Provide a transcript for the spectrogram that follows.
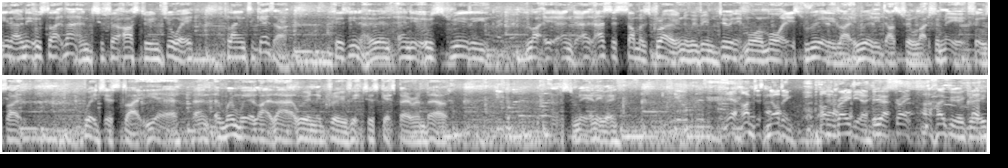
You know, and it was like that, and to, for us to enjoy playing together, because you know, and, and it was really like, and as the summer's grown and we've been doing it more and more, it's really like, it does feel like, for me, it feels like we're just like, yeah, and, and when we're like that, we're in the groove, it just gets better and better. That's to me anyway. Yeah, I'm just nodding on the radio. Yeah, great. I hope you agree.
